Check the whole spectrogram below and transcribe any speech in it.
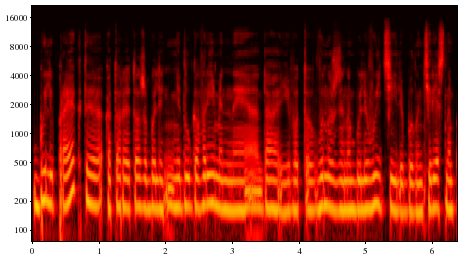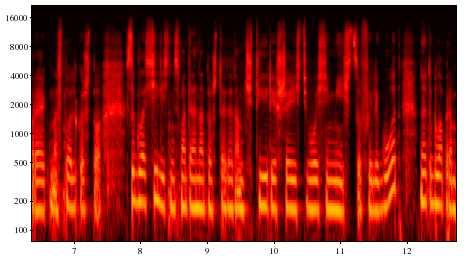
были проекты, которые тоже были недолговременные, да, и вот вынуждены были выйти, или был интересный проект настолько, что согласились, несмотря на то, что это там 4, 6, 8 месяцев или год, но это была прям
